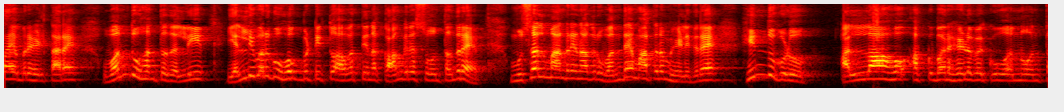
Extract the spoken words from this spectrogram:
ಸಾಹೇಬರು ಹೇಳ್ತಾರೆ, ಒಂದು ಹಂತದಲ್ಲಿ ಎಲ್ಲಿವರೆಗೂ ಹೋಗ್ಬಿಟ್ಟಿತ್ತು ಅವತ್ತಿನ ಕಾಂಗ್ರೆಸ್ಸು ಅಂತಂದ್ರೆ ಮುಸಲ್ಮಾನರೇನಾದರೂ ಒಂದೇ ಮಾತರಂ ಹೇಳಿದರೆ ಹಿಂದೂಗಳು ಅಲ್ಲಾಹೋ ಅಕ್ಬರ್ ಹೇಳಬೇಕು ಅನ್ನುವಂಥ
